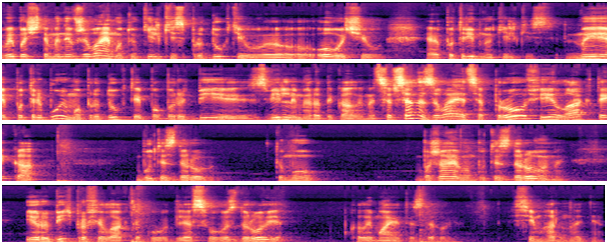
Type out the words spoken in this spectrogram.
вибачте, ми не вживаємо ту кількість продуктів, е, овочів, е, потрібну кількість. Ми потребуємо продукти по боротьбі з вільними радикалами. Це все називається профілактика. Бути здоровим. Тому бажаю вам бути здоровими і робіть профілактику для свого здоров'я, коли маєте здоров'я. Всім гарного дня!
